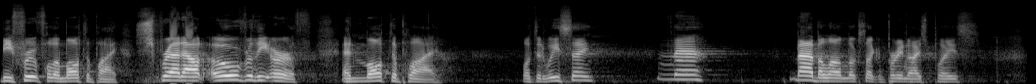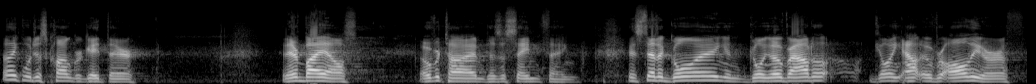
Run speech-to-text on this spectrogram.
be fruitful and multiply, spread out over the earth and multiply. What did we say? Nah, Babylon looks like a pretty nice place. I think we'll just congregate there. And everybody else, over time, does the same thing. Instead of going and going over out, going out over all the earth,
